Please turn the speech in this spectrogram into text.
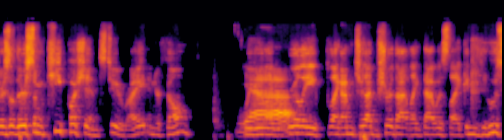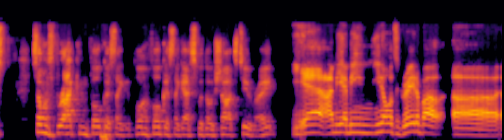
there's a, there's some key push-ins too, right, in your film. Yeah, like really like I'm I'm sure that like that was like and who's someone's racking focus, like pulling focus, I guess, with those shots too, right? Yeah, I mean, I mean, you know what's great about uh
